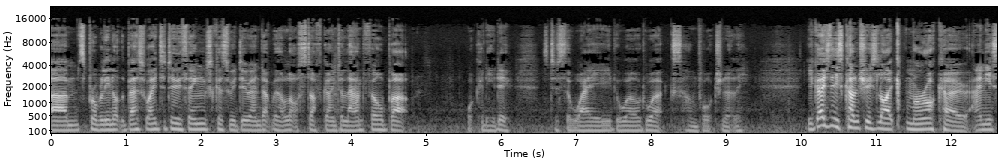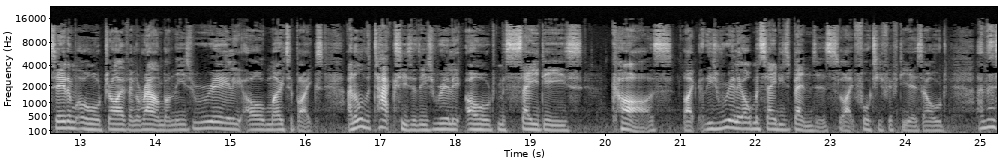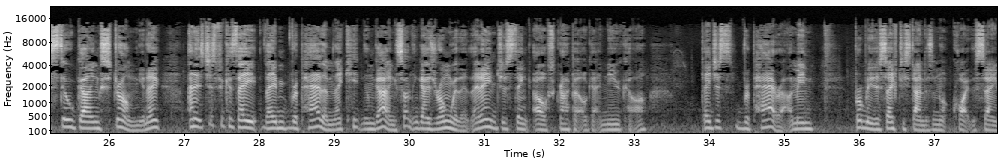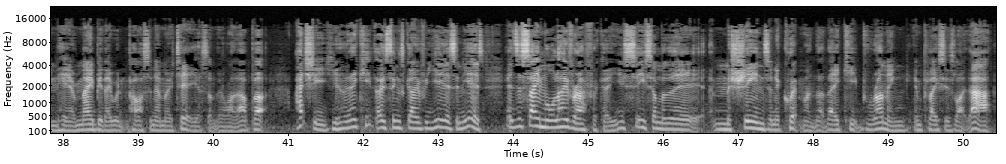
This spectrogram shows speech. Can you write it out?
Um, it's probably not the best way to do things because we do end up with a lot of stuff going to landfill, but what can you do? It's just the way the world works, unfortunately. You go to these countries like Morocco and you see them all driving around on these really old motorbikes and all the taxis are these really old Mercedes cars, like these really old Mercedes Benzes, like 40, 50 years old, and they're still going strong, you know? And it's just because they, they repair them, they keep them going. Something goes wrong with it. They don't just think, oh, scrap it, I'll get a new car. They just repair it. I mean, probably the safety standards are not quite the same here. Maybe they wouldn't pass an MOT or something like that, but actually, you know, they keep those things going for years and years. It's the same all over Africa. You see some of the machines and equipment that they keep running in places like that.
